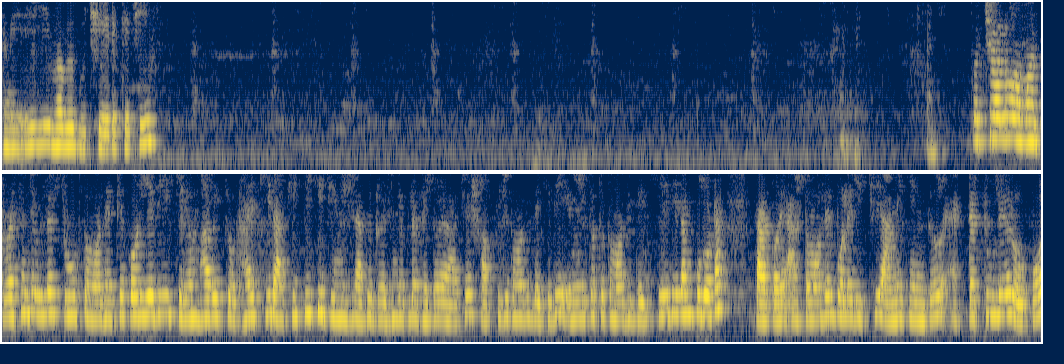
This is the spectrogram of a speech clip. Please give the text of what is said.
এখানে এইভাবে গুছিয়ে রেখেছি। তো চলো আমার ড্রেসিং টেবিলের ট্যুর তোমাদেরকে করিয়ে দিই। কিরমভাবে কোথায় কি রাখি কি কি জিনিস রাখি ড্রেসিং টেবিলের ভেতরে আছে সব কিছু তোমাদের দেখিয়ে দিই। এমনিতে তো তোমাদের দেখিয়ে দিলাম পুরোটা। তারপরে আর তোমাদের বলে দিচ্ছি আমি কিন্তু একটা টুলের ওপর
